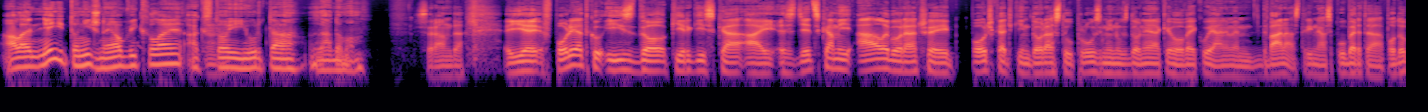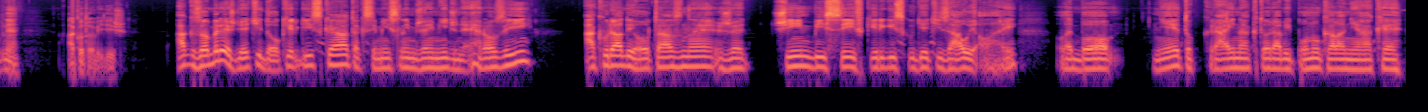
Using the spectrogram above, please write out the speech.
ale není to nič neobvyklé, ak mhm. stojí jurta za domom. Sranda. Je v poriadku ísť do Kyrgyzska aj s deckami, alebo radšej počkať, kým dorastú plus minus do nejakého veku, ja neviem, 12, 13, puberta a podobne? Ako to vidíš? Ak zoberieš deti do Kyrgyzska, tak si myslím, že im nič nehrozí. Akurát je otázne, že čím by si v Kyrgyzsku deti zaujal, hej? Lebo nie je to krajina, ktorá by ponúkala nejaké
